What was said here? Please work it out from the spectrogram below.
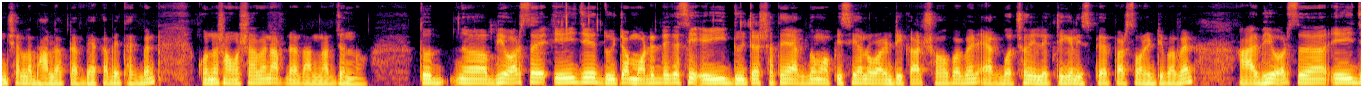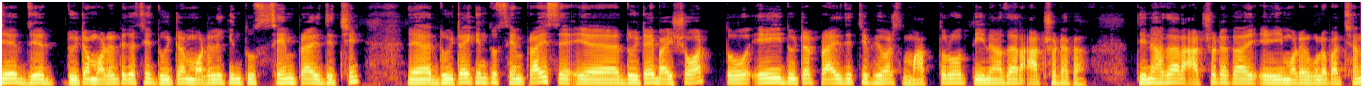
ইনশাল্লাহ ভালো একটা ব্যাকআপে থাকবেন। কোনো সমস্যা হবে না আপনার রান্নার জন্য। তো ভিওয়ার্স এই যে দুইটা মডেল রেখেছি এই দুইটার সাথে একদম অফিসিয়াল ওয়ারেন্টি কার্ড সহ পাবেন। এক বছর ইলেকট্রিক্যাল স্পেয়ার পার্টস ওয়ারেন্টি পাবেন। আর ভিওয়ার্স এই যে যে দুইটা মডেল রেখেছি দুইটা মডেলই কিন্তু সেম প্রাইস দিচ্ছি। দুইটাই কিন্তু সেম প্রাইস দুইটাই বাইশশো ওয়াট তো এই দুইটার প্রাইস দিচ্ছি ভিওয়ার্স মাত্র তিন হাজার আটশো টাকা। তিন হাজার আটশো টাকায় এই মডেলগুলো পাচ্ছেন।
